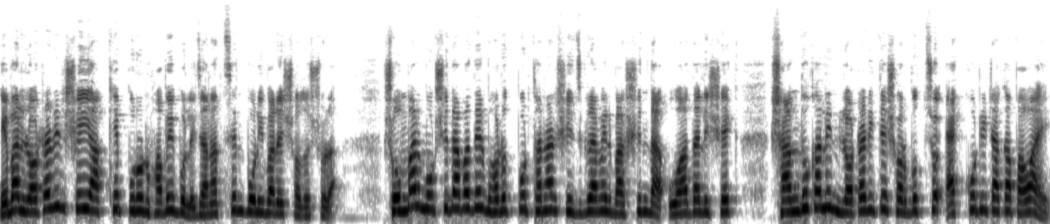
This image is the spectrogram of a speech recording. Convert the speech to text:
এবার লটারির সেই আক্ষেপ পূরণ হবে বলে জানাচ্ছেন পরিবারের সদস্যরা। সোমবার মুর্শিদাবাদের ভরতপুর থানার সিজগ্রামের বাসিন্দা ওয়াদ আলী শেখ সান্ধ্যকালীন লটারিতে সর্বোচ্চ এক কোটি টাকা পাওয়ায়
